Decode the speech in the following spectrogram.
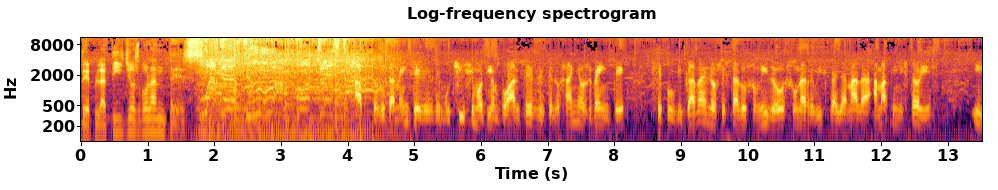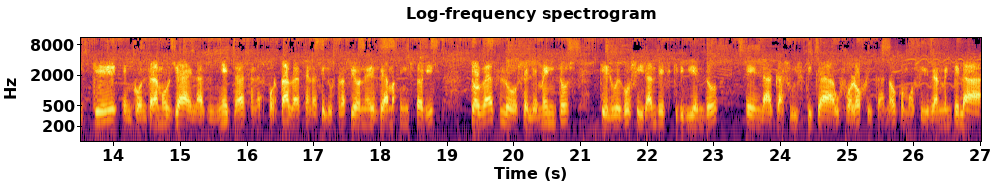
de platillos volantes. Absolutamente, desde muchísimo tiempo antes, desde los años 20, se publicaba en los Estados Unidos una revista llamada Amazon Stories y que encontramos ya en las viñetas, en las portadas, en las ilustraciones de Amazon Stories, todos los elementos que luego se irán describiendo en la casuística ufológica, ¿no? Como si realmente la,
